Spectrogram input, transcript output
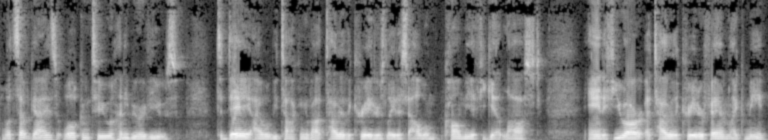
What's up, guys? Welcome to Honeybee Reviews. Today I will be talking about Tyler the Creator's latest album, Call Me If You Get Lost. And if you are a Tyler the Creator fan like me,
